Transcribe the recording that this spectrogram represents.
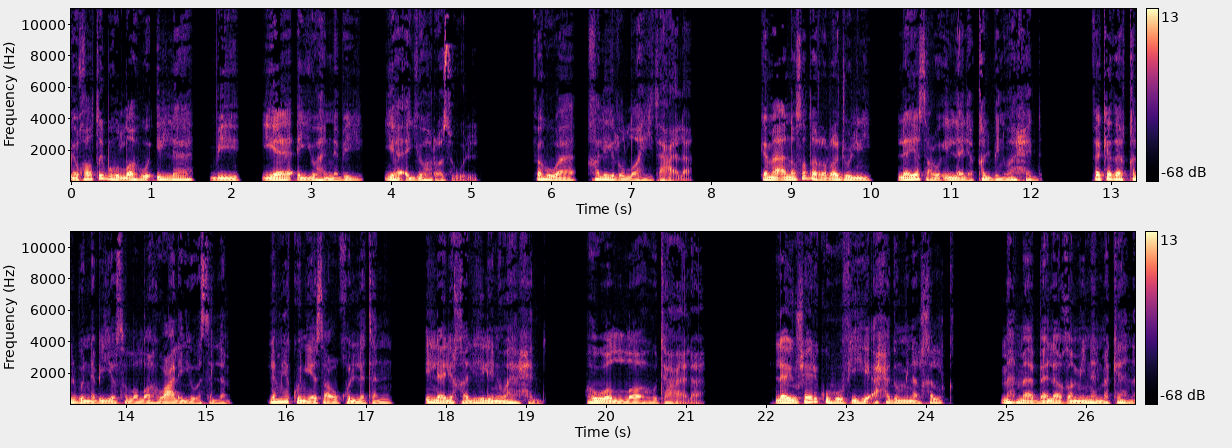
يخاطبه الله إلا ب يا أيها النبي يا أيها الرسول. فهو خليل الله تعالى. كما أن صدر الرجل لا يسع إلا لقلب واحد فكذا قلب النبي صلى الله عليه وسلم. لم يكن يسع قلة إلا لخليل واحد هو الله تعالى. لا يشاركه فيه أحد من الخلق مهما بلغ من المكانة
